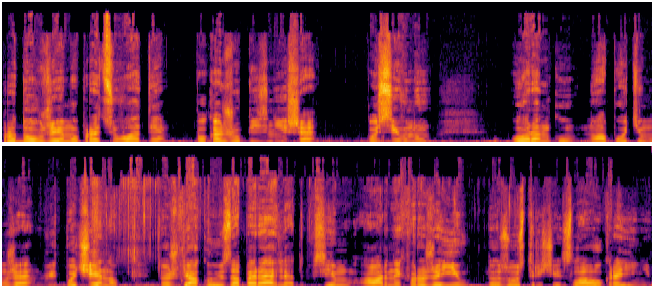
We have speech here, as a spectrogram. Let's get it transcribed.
продовжуємо працювати, покажу пізніше посівну оранку, ну а потім уже відпочинок. Тож, дякую за перегляд, всім гарних врожаїв, до зустрічі, слава Україні!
